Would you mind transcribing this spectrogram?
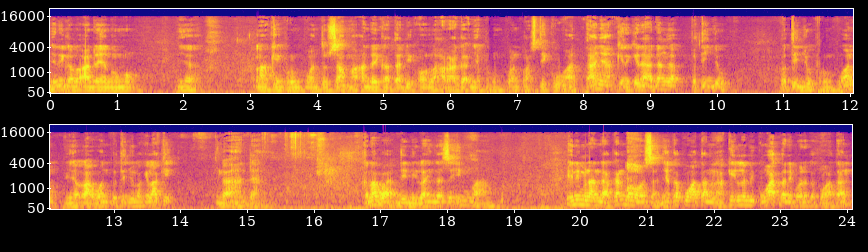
jadi kalau ada yang ngomong ya laki perempuan itu sama, andai kata diolah raganya perempuan pasti kuat. Tanya kira-kira ada nggak petinju petinju perempuan ya lawan petinju laki-laki? Nggak ada. Kenapa? Dinilai nggak seimbang. Ini menandakan bahwasanya kekuatan laki lebih kuat daripada kekuatan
